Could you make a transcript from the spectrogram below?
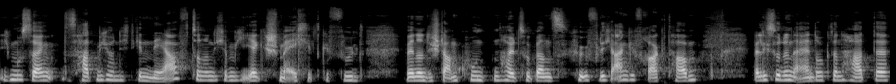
ich muss sagen, das hat mich auch nicht genervt, sondern ich habe mich eher geschmeichelt gefühlt, wenn dann die Stammkunden halt so ganz höflich angefragt haben, weil ich so den Eindruck dann hatte,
